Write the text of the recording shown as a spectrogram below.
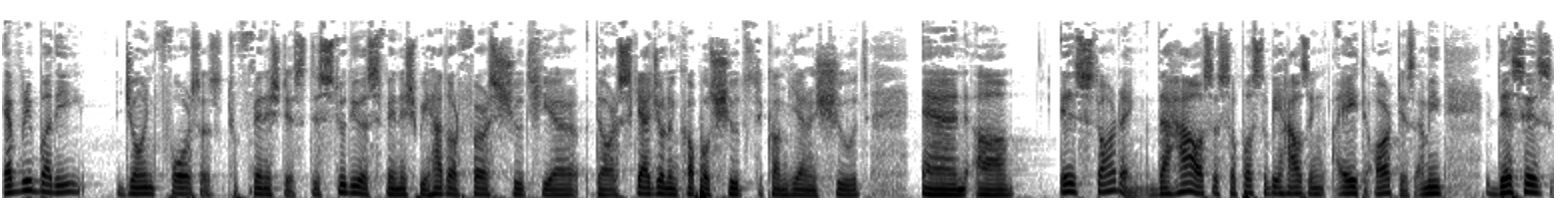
everybody joined forces to finish this. The studio is finished. We had our first shoot here. They are scheduling couple shoots to come here and shoot. And, uh, is starting. The house is supposed to be housing eight artists. I mean, this is,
